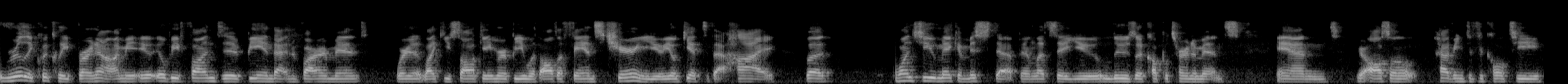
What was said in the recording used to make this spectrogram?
really quickly burn out. I mean, it, will be fun to be in that environment where, like you saw Gamer be with all the fans cheering you, you'll get to that high. But once you make a misstep and let's say you lose a couple tournaments and you're also having difficulty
